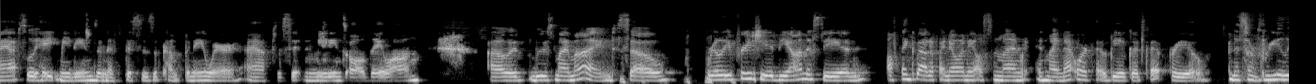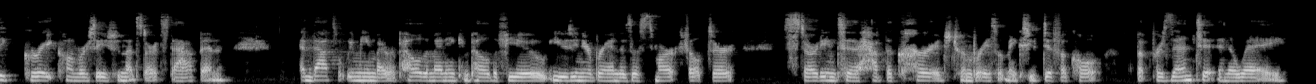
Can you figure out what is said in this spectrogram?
I absolutely hate meetings. And if this is a company where I have to sit in meetings all day long, I would lose my mind. So really appreciate the honesty and I'll think about if I know anyone else in my in my network that would be a good fit for you. And it's a really great conversation that starts to happen. And that's what we mean by repel the many, compel the few, using your brand as a smart filter, starting to have the courage to embrace what makes you difficult, but present it in a way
